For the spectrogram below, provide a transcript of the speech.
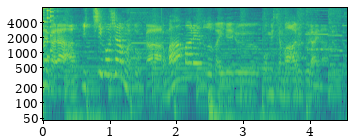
だからいちごジャムとかマーマレードとか入れるお店もあるぐらいなんですよ。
